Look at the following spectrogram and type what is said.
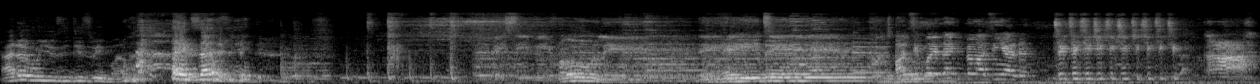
I don't even use it this way, man. exactly. They see me rolling, they hate it. 아직 왜 다니까 아직 야 돼. 칙칙칙칙칙칙칙칙칙. 아.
